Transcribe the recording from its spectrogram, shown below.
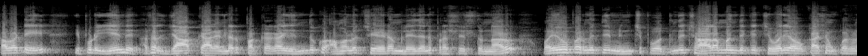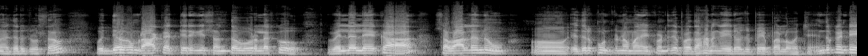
కాబట్టి ఇప్పుడు ఏంది? అసలు జాబ్ క్యాలెండర్ పక్కగా ఎందుకు అమలు చేయడం లేదని ప్రశ్నిస్తున్నారు. వయోపరిమితి మించిపోతుంది. చాలామందికి చివరి అవకాశం కోసం ఎదురు చూస్తాం ఉద్యోగం రాక తిరిగి సొంత ఊర్లకు వెళ్ళలేక సవాళ్ళను ఎదుర్కొంటున్నాం అనేటువంటిది ప్రధానంగా ఈరోజు పేపర్లో వచ్చింది ఎందుకంటే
